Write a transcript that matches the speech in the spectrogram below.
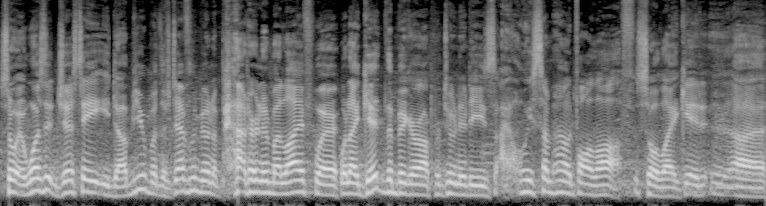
So it wasn't just AEW, but there's definitely been a pattern in my life where when I get the bigger opportunities, I always somehow fall off. So like it. Uh,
